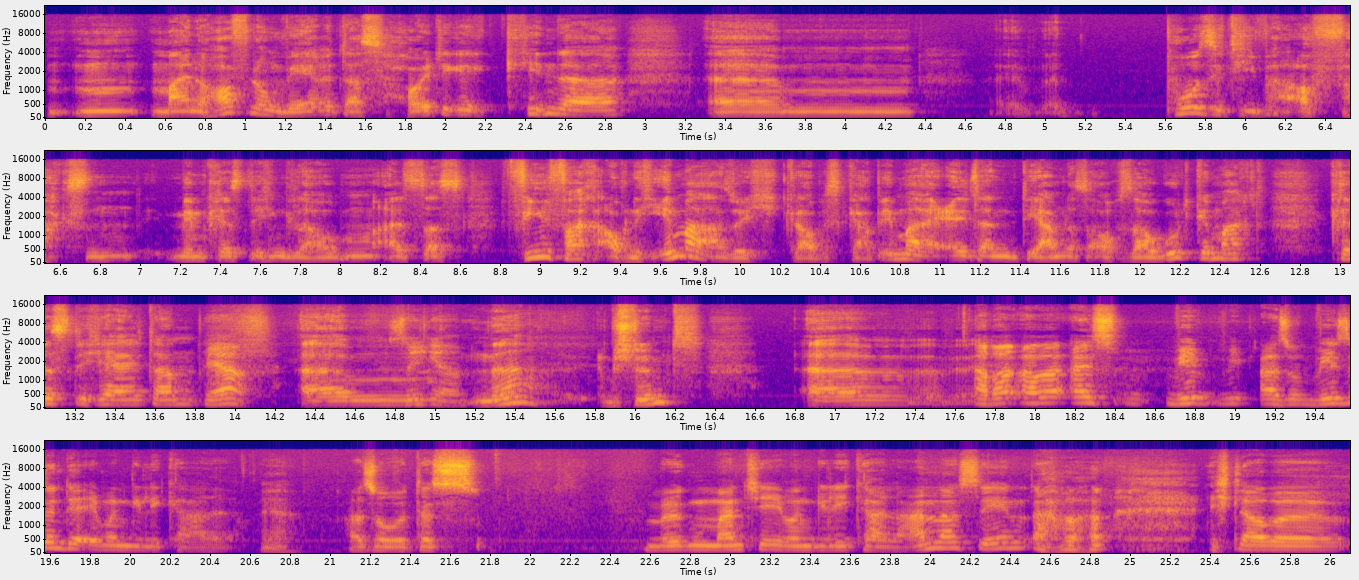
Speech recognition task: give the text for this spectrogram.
meine Hoffnung wäre, dass heutige Kinder ähm, positiver aufwachsen mit dem christlichen Glauben, als das vielfach auch nicht immer. Also ich glaube, es gab immer Eltern, die haben das auch saugut gemacht, christliche Eltern. Ja, ähm, sicher. Ne? Bestimmt. Äh, aber aber als wir, also wir sind ja Evangelikale. Ja. Also das mögen manche Evangelikale anders sehen, aber ich glaube,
